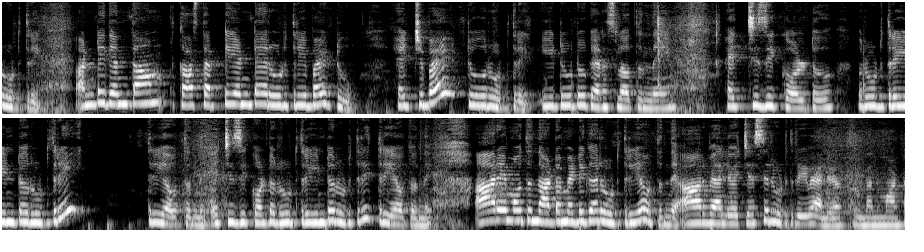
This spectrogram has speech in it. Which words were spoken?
root three అంటే ఇది ఎంత? కాస్త థర్టీ అంటే root three by two H by two root three ఈ టూ టూ క్యాన్సిల్ అవుతుంది. H is equal to root three into root three three అవుతుంది. H is equal to root three into root three three అవుతుంది. ఆర్ ఏమవుతుంది? ఆటోమేటిక్గా రూట్ త్రీ అవుతుంది. ఆర్ వాల్యూ వచ్చేసి రూట్ త్రీ వాల్యూ అవుతుంది అనమాట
